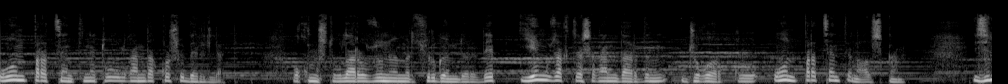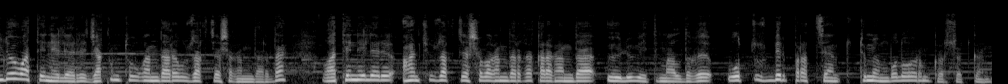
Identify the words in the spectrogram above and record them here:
он процентине туулганда кошо берилет окумуштуулар узун өмүр сүргөндөр деп эң узак жашагандардын жогорку он процентин алышкан. Изилдөө ата энелери жакын туугандары узак жашагандарда ата энелери анча узак жашабагандарга караганда өлүү этималдыгы отуз бир процент төмөн болоорун көрсөткөн.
